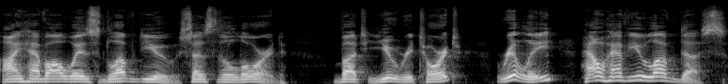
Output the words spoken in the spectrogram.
I have always loved you, says the Lord. But you retort, Really? How have you loved us?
